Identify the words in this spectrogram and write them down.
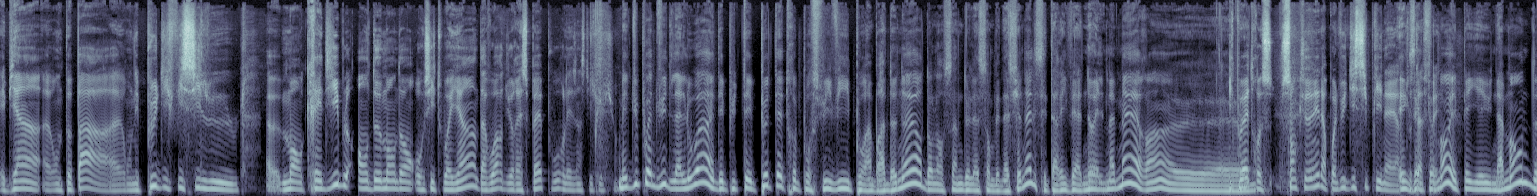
eh bien, on ne peut pas, on est plus difficilement crédible en demandant aux citoyens d'avoir du respect pour les institutions. Mais du point de vue de la loi, un député peut être poursuivi pour un bras d'honneur dans l'enceinte de l'Assemblée nationale. C'est arrivé à Noël Mamère. Hein, Il peut être sanctionné d'un point de vue disciplinaire. Exactement, et payer une amende.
